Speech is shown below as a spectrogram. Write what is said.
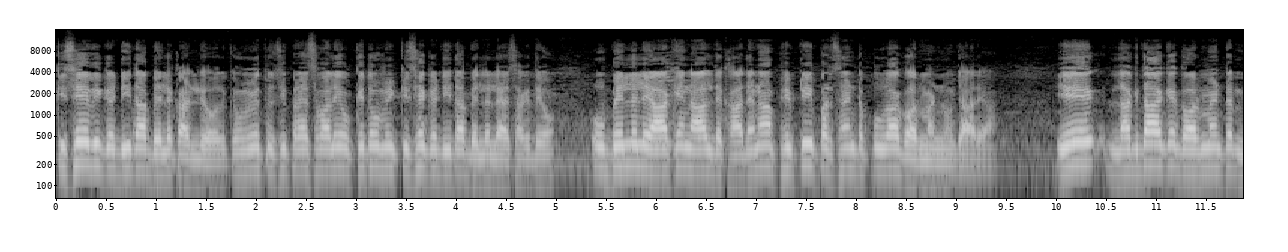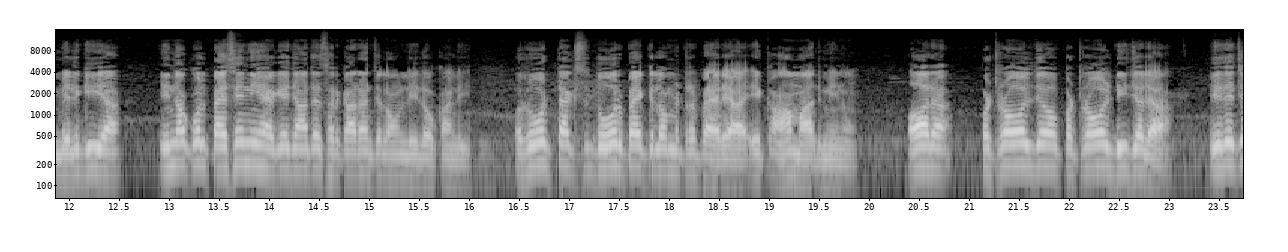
ਕਿਸੇ ਵੀ ਗੱਡੀ ਦਾ ਬਿੱਲ ਕੱਢ ਲਿਓ, ਕਿਉਂਕਿ ਤੁਸੀਂ ਪ੍ਰੈਸ ਵਾਲੇ ਹੋ, ਕਿਤੋਂ ਵੀ ਕਿਸੇ ਗੱਡੀ ਦਾ ਬਿੱਲ ਲੈ ਸਕਦੇ ਹੋ। ਉਹ ਬਿੱਲ ਲਿਆ ਕੇ ਨਾਲ ਦਿਖਾ ਦੇਣਾ 50% ਪੂਰਾ ਗਵਰਨਮੈਂਟ ਨੂੰ ਜਾ ਰਿਹਾ। ਇਹ ਲੱਗਦਾ ਕਿ ਗਵਰਨਮੈਂਟ ਮਿਲ ਗਈ ਆ। ਇਹਨਾਂ ਕੋਲ ਪੈਸੇ ਨਹੀਂ ਹੈਗੇ ਜਾਂ ਤੇ ਸਰਕਾਰਾਂ ਚਲਾਉਣ ਲਈ, ਲੋਕਾਂ ਲਈ। ਰੋਡ ਟੈਕਸ 2 ਰੁਪਏ ਕਿਲੋਮੀਟਰ ਪੈ ਰਿਹਾ ਇੱਕ ਆਮ ਆਦਮੀ ਨੂੰ। ਔਰ ਪੈਟਰੋਲ ਜੋ ਪੈਟਰੋਲ ਡੀਜ਼ਲ ਆ, ਇਹਦੇ ਚ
